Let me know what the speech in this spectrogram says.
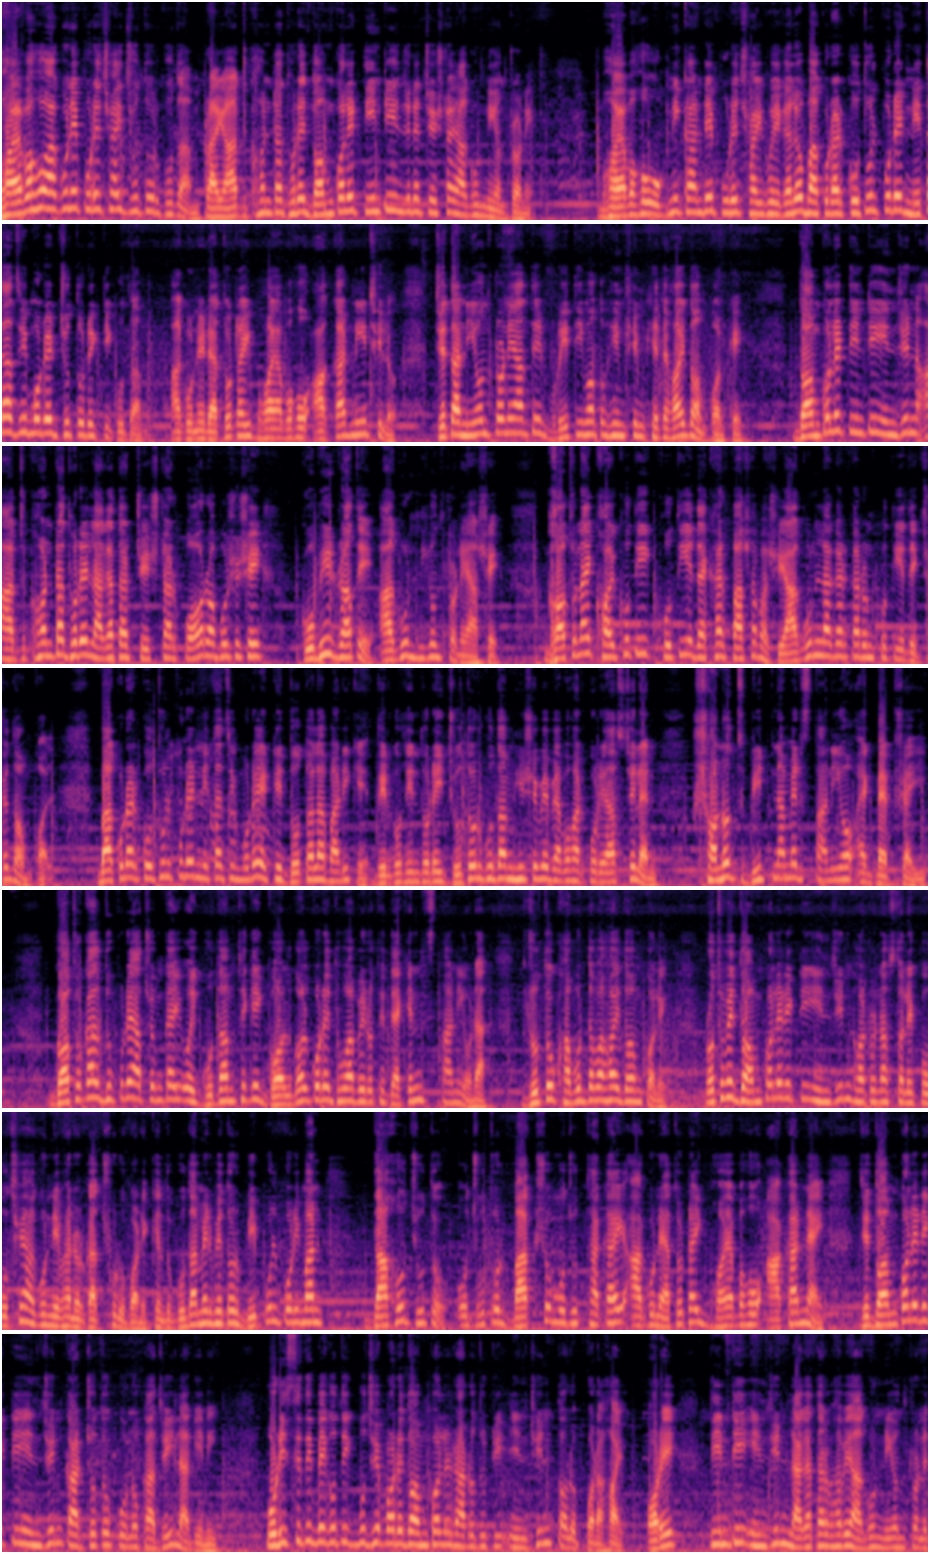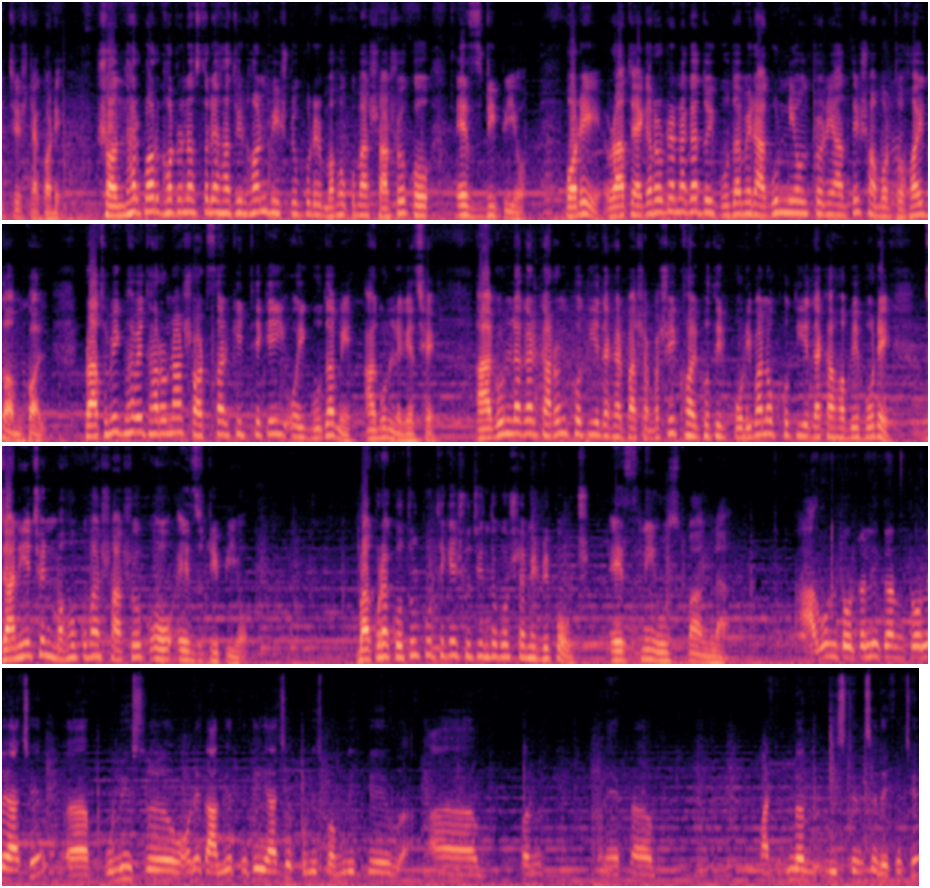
ভয়াবহ আগুনে পুড়ে ছাই জুতোর গুদাম। প্রায় আট ঘণ্টা ধরে দমকলের তিনটি ইঞ্জিনের চেষ্টায় আগুন নিয়ন্ত্রণে। ভয়াবহ অগ্নিকাণ্ডে পুড়ে ছাই হয়ে গেল বাঁকুড়ার কতুলপুরের নেতাজি মোড়ের জুতোর একটি গুদাম। আগুনের এতটাই ভয়াবহ আকার নিয়েছিল যে তা নিয়ন্ত্রণে আনতে রীতিমতো হিমশিম খেতে হয় দমকলকে। দমকলের তিনটি ইঞ্জিন আট ঘণ্টা ধরে লাগাতার চেষ্টার পর অবশেষে গভীর রাতে আগুন নিয়ন্ত্রণে আসে। ঘটনায় ক্ষয়ক্ষতি খতিয়ে দেখার পাশাপাশি আগুন লাগার কারণ খতিয়ে দেখছে দমকল। বাঁকুড়ার কতুলপুরের নেতাজি মোড়ে একটি দোতলা বাড়িকে দীর্ঘদিন ধরেই জুতোর গুদাম হিসেবে ব্যবহার করে আসছিলেন সনদ বিট নামের স্থানীয় এক ব্যবসায়ী। গতকাল দুপুরে আচমকাই ওই গুদাম থেকে গলগল করে ধোঁয়া বেরোতে দেখেন স্থানীয়রা। দ্রুত খবর দেওয়া হয় দমকলে। প্রথমে দমকলের একটি ইঞ্জিন ঘটনাস্থলে পৌঁছে আগুন নেভানোর কাজ শুরু করে, কিন্তু গুদামের ভেতর বিপুল পরিমাণ দাহ জুতো ও জুতোর বাক্স মজুদ থাকায় আগুন এতটাই ভয়াবহ আকার নেয় যে দমকলের একটি ইঞ্জিন কার্যত কোনো কাজেই লাগেনি। পরিস্থিতি বেগতিক বুঝে পরে দমকলের আরও দুটি ইঞ্জিন তলব করা হয়। পরে তিনটি ইঞ্জিন লাগাতারভাবে আগুন নিয়ন্ত্রণের চেষ্টা করে। সন্ধ্যার পর ঘটনাস্থলে হাজির হন বিষ্ণুপুরের মহকুমা শাসক ও এসডিপিও। পরে রাত এগারোটা নাগাদ ওই গুদামের আগুন নিয়ন্ত্রণে আনতে সমর্থ হয় দমকল। প্রাথমিকভাবে ধারণা শর্ট সার্কিট থেকেই ওই গুদামে আগুন লেগেছে। আগুন লাগার কারণ খতিয়ে দেখার পাশাপাশি ক্ষয়ক্ষতির পরিমাণও খতিয়ে দেখা হবে বলে জানিয়েছেন মহকুমা শাসক ও এসডিপিও। বাঁকুড়া কতুলপুর থেকে সুচিন্ত গোস্বামীর রিপোর্ট, এস নিউজ বাংলা। আগুন টোটালি কন্ট্রোলে আছে। পুলিশ অনেক আগে থেকেই আছে। পুলিশ পাবলিককে মানে একটা পার্টিকুলার ডিস্টেন্সে রেখেছে।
